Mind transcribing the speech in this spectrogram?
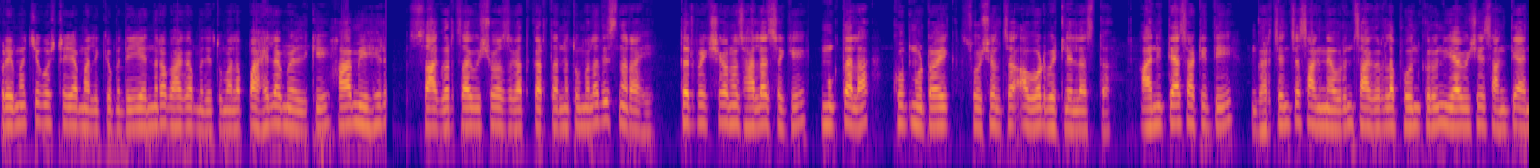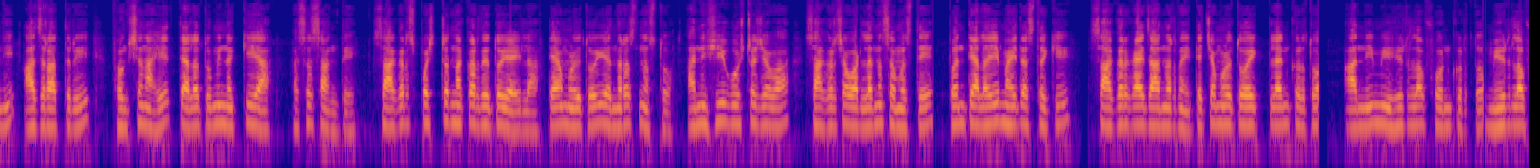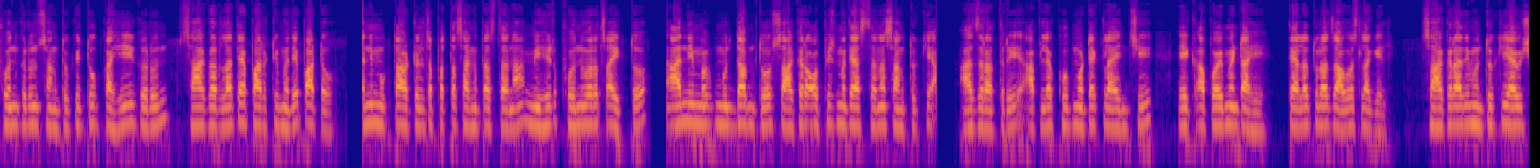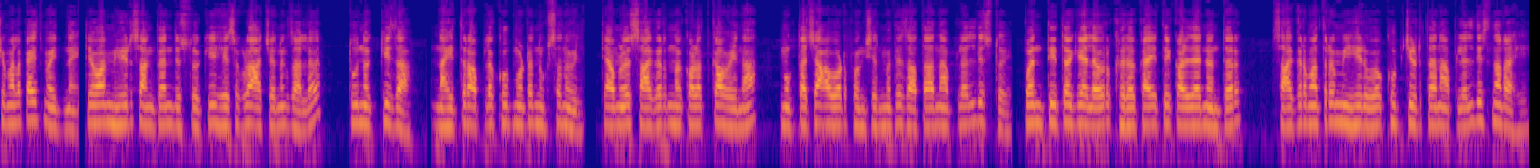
प्रेमाची गोष्ट या मालिकेमध्ये येणाऱ्या भागामध्ये तुम्हाला पाहायला मिळेल की हा मिहीर सागरचा विश्वासघात करताना तुम्हाला दिसणार आहे. तर प्रेक्षकांना झालं असं की मुक्ताला खूप मोठा एक सोशलचं आवड भेटलेलं असतं. आणि त्यासाठी ती घरच्यांच्या सांगण्यावरून सागरला फोन करून याविषयी सांगते आणि आज रात्री फंक्शन आहे त्याला तुम्ही नक्की या असं सांगते. सागर स्पष्ट नकार देतो यायला त्यामुळे तो येणारच नसतो. आणि ही गोष्ट जेव्हा सागरच्या वडिलांना समजते पण त्यालाही माहीत असतं की सागर काय जाणार नाही त्याच्यामुळे तो एक प्लॅन करतो. आणि मिहीरला फोन करतो. मिहीरला फोन करून सांगतो की तू काहीही करून सागरला त्या पार्टीमध्ये पाठव. आणि मुक्ता हॉटेलचा पत्ता सांगत असताना मिहीर फोनवरच ऐकतो. आणि मग मुद्दाम तो सागर ऑफिसमध्ये असताना सांगतो की आज रात्री आपल्या खूप मोठ्या क्लायंटची एक अपॉइंटमेंट आहे. त्याला तुला जावंच लागेल. सागर आधी म्हणतो की याविषयी मला काहीच माहीत नाही. तेव्हा मिहीर सांगताना दिसतो की हे सगळं अचानक झालं. तू नक्की जा. नाहीतर आपलं खूप मोठं नुकसान होईल. त्यामुळे सागर नकळत का होईना मुक्ताच्या आवड फंक्शनमध्ये जाताना आपल्याला दिसतोय. पण तिथं गेल्यावर खरं काय ते कळल्यानंतर सागर मात्र मिहीर व खूप चिडताना आपल्याला दिसणार आहे.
